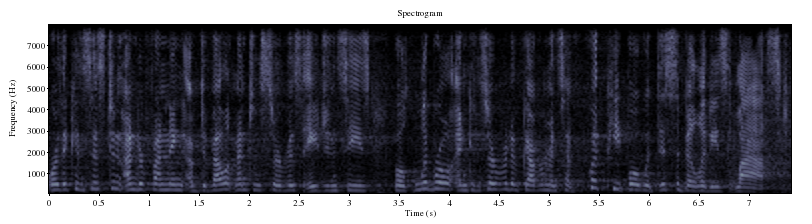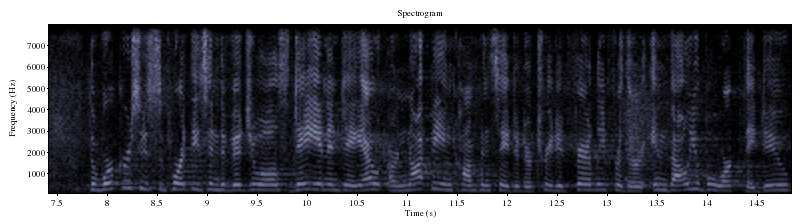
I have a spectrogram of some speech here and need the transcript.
or the consistent underfunding of developmental service agencies, both Liberal and Conservative governments have put people with disabilities last. The workers who support these individuals day in and day out are not being compensated or treated fairly for their invaluable work they do.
